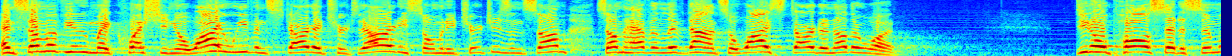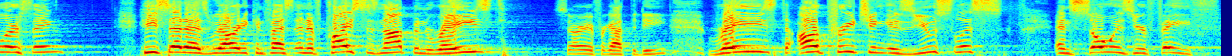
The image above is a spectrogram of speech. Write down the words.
And some of you may question, you know, why we even start a church? There are already so many churches, and some, some haven't lived on, so why start another one? Do you know Paul said a similar thing? He said, as we already confessed, and if Christ has not been raised, sorry, I forgot the D, raised, our preaching is useless, and so is your faith.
